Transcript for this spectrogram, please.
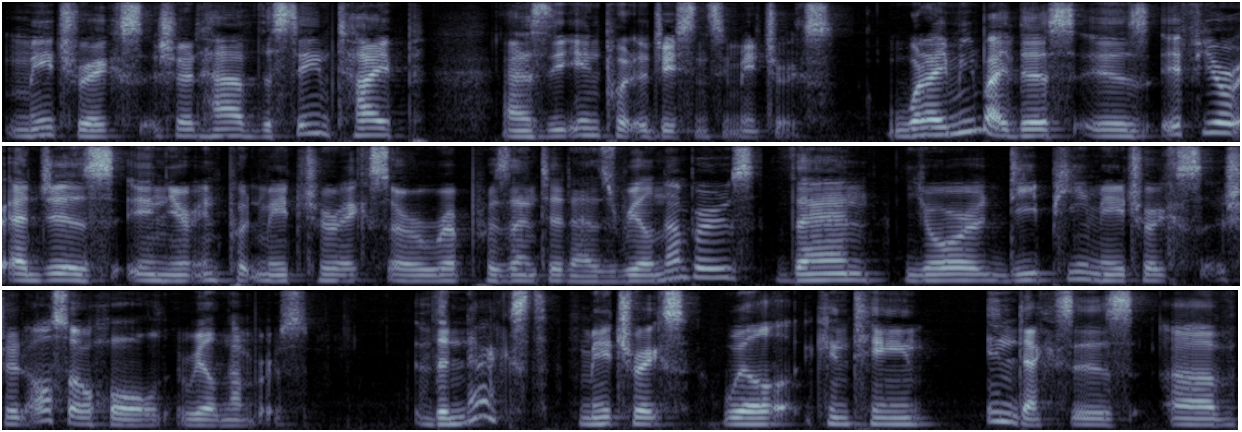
matrix should have the same type as the input adjacency matrix. What I mean by this is if your edges in your input matrix are represented as real numbers, then your DP matrix should also hold real numbers. The next matrix will contain indexes of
